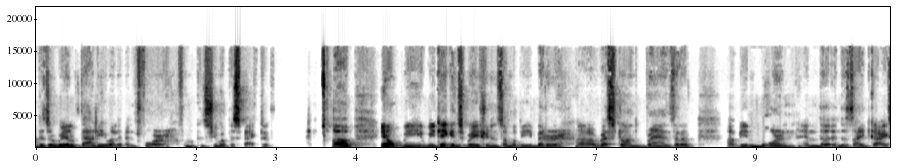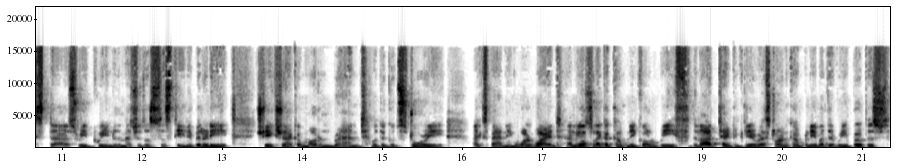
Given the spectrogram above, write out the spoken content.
there's a real value element for from a consumer perspective. Uh, you know, we we take inspiration in some of the better uh, restaurant brands that have uh, been born in the in the zeitgeist. Uh, Sweetgreen with the message of sustainability, Shake Shack, a modern brand with a good story, expanding worldwide. And we also like a company called Reef. They're not technically a restaurant company, but they repurpose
